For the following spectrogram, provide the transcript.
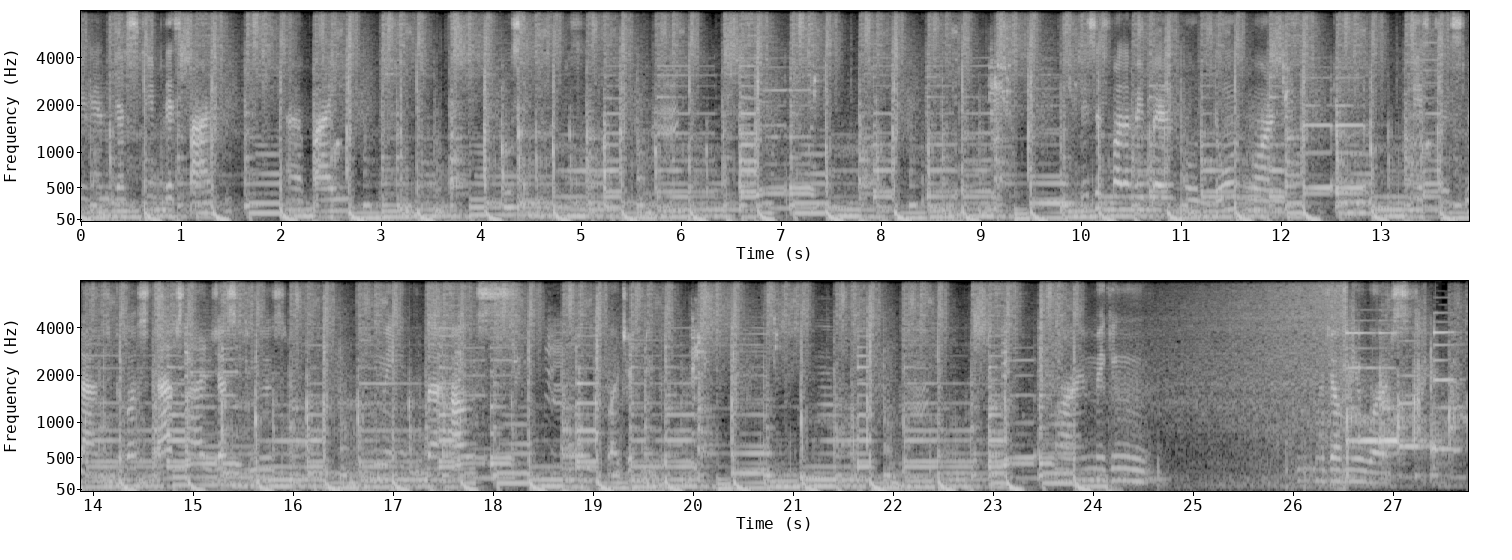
you can just skip this part uh, by two seconds. This is for the people who don't want to place the slabs because slabs are just used to make the house more budgeted. I'm making much of new words.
